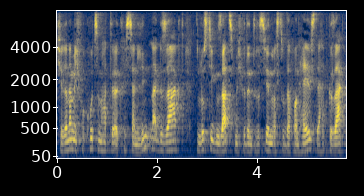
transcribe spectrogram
Ich erinnere mich, vor kurzem hatte Christian Lindner gesagt, einen lustigen Satz, mich würde interessieren, was du davon hältst. Er hat gesagt,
